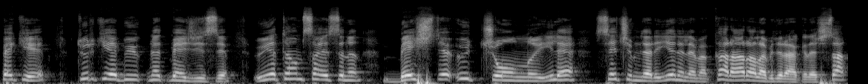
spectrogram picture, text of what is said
Peki Türkiye Büyük Millet Meclisi üye tam sayısının 5'te 3 çoğunluğu ile seçimleri yenileme kararı alabilir arkadaşlar.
